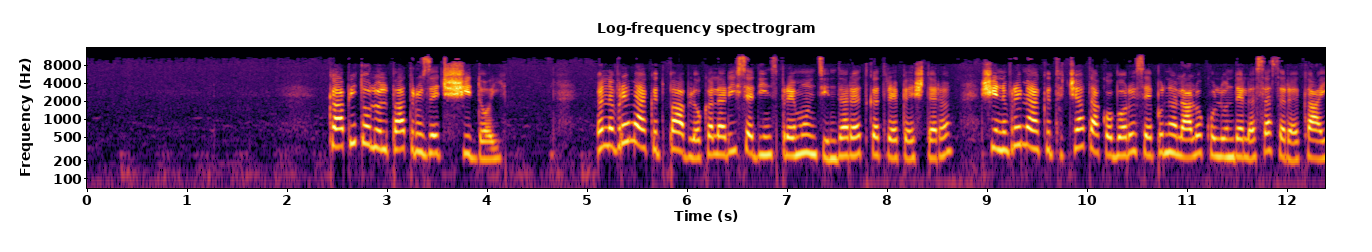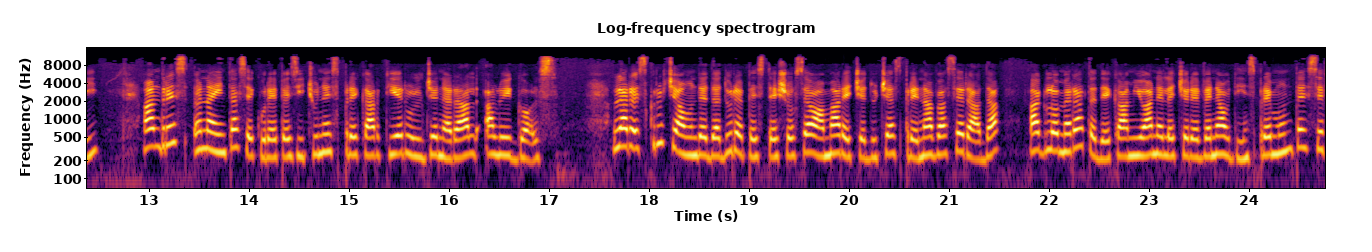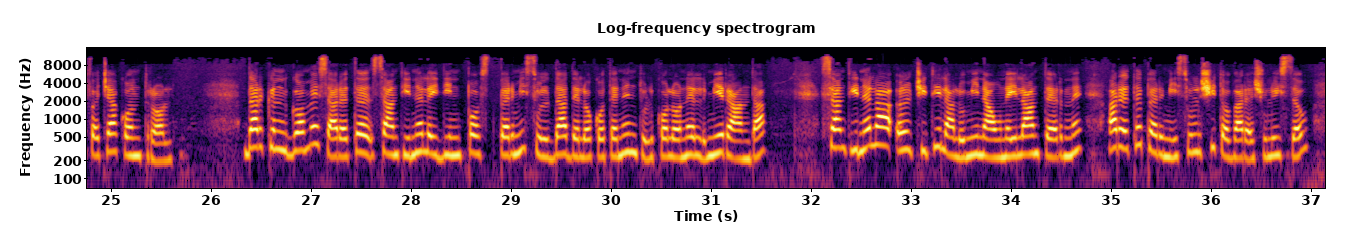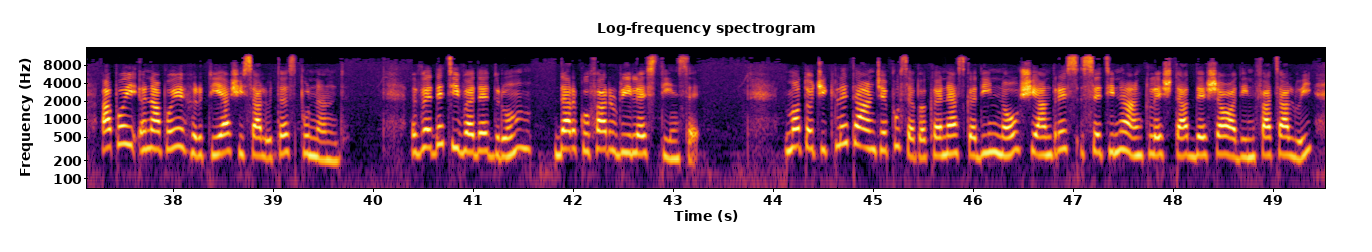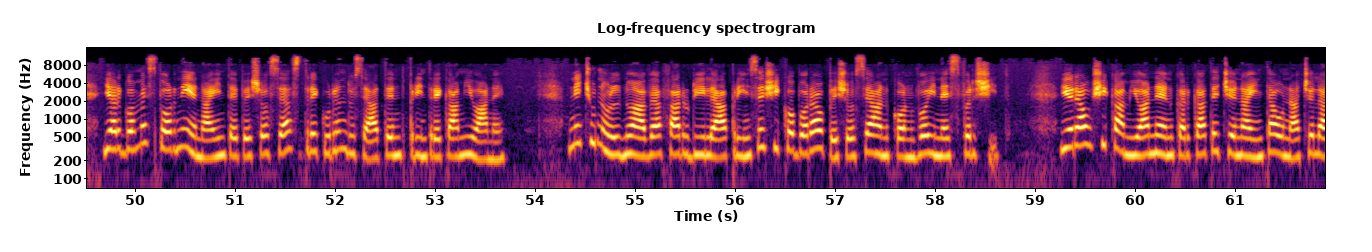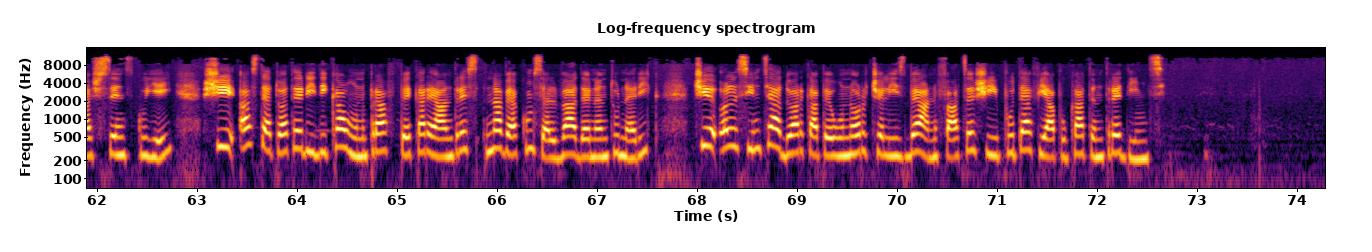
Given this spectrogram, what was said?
Capitolul 42 În vremea cât Pablo călărise dinspre munți îndărăt către peșteră și în vremea cât ceata coborâse până la locul unde lăsaseră caii, Andres înaintase cu repeziciune spre cartierul general al lui Gols. La răscrucea unde dădure peste șoseaua mare ce ducea spre nava Serada, aglomerată de camioanele ce reveneau dinspre munte, se făcea control. Dar când Gomez arătă santinelei din post permisul dat de locotenentul colonel Miranda, Santinela îl citi la lumina unei lanterne, arătă permisul și tovarășului său, apoi înapoi hârtia și salută spunând Vedeți-vă de drum, dar cu farurile stinse." Motocicleta a început să păcănească din nou și Andres se ținea încleștat de șaua din fața lui, iar Gomez porni înainte pe șosea, strecurându-se atent printre camioane. Niciunul nu avea farurile aprinse și coborau pe șosea în convoi nesfârșit. Erau și camioane încărcate ce înaintau în același sens cu ei și astea toate ridicau un praf pe care Andres n-avea cum să-l vadă în întuneric, ci îl simțea doar ca pe un orice lizbea în față și putea fi apucat între dinți.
